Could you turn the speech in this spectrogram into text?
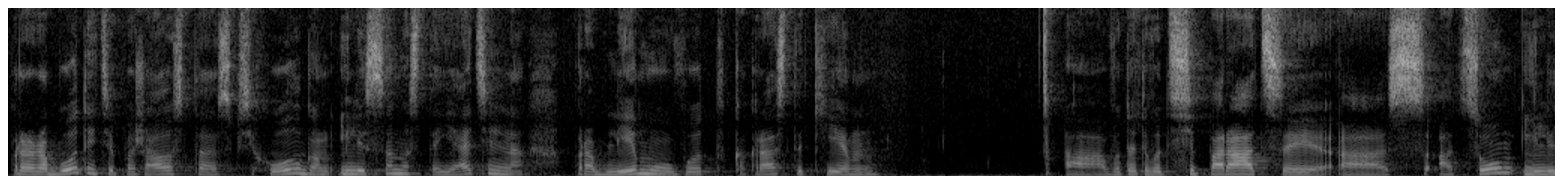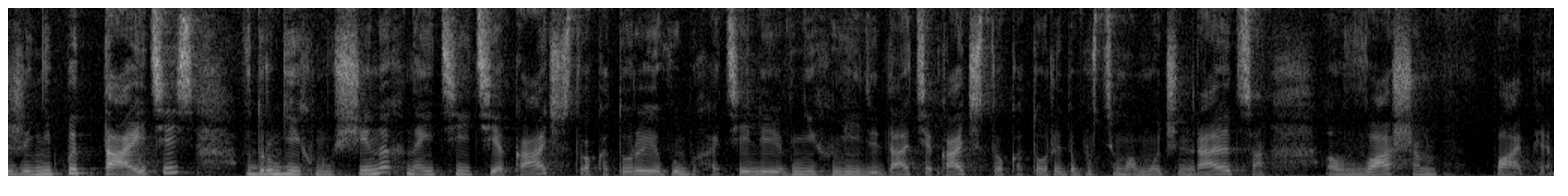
проработайте, пожалуйста, с психологом или самостоятельно проблему вот как раз-таки а, вот этой вот сепарации а, с отцом, или же не пытайтесь в других мужчинах найти те качества, которые вы бы хотели в них видеть, да, те качества, которые, допустим, вам очень нравятся в вашем папе.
